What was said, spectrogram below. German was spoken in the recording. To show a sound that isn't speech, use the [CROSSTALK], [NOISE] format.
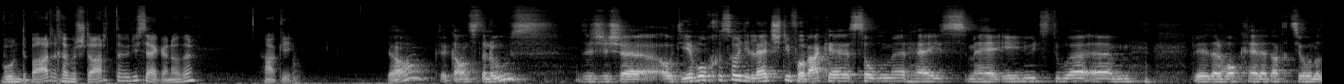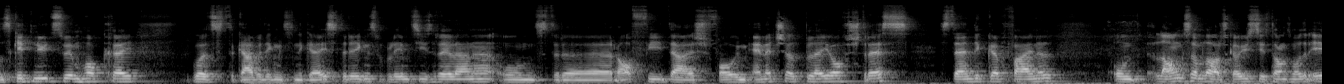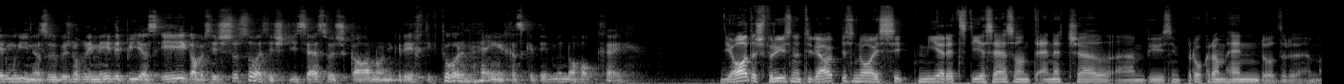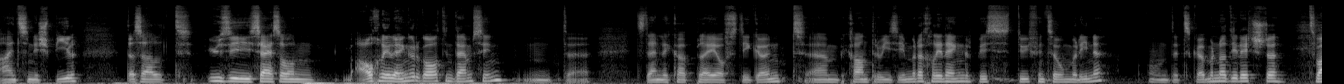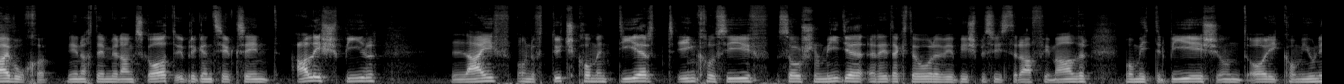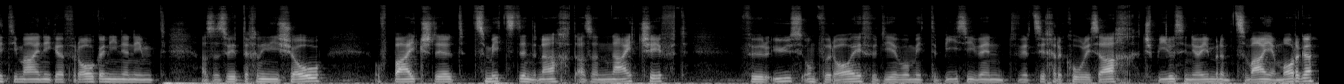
Wunderbar, dann können wir starten, würde ich sagen, oder? Hagi. Ja, sieht ganz dann aus. Das ist äh, auch diese Woche so. Die letzte von wegen Sommer heisst, wir haben eh nichts zu tun ähm, [LAUGHS] bei der Hockey-Redaktion. Oder es gibt nichts zu im Hockey. Gut, der Gabe mit seinen Geister ein Problem zu Israel Und der äh, Raffi, der ist voll im NHL-Playoff-Stress. Standing Cup Final. Und langsam, Lars, geh uns jetzt langsam mal eher rein. Also, du bist noch ein bisschen mehr dabei als ich, aber es ist schon so, es ist, die Saison ist gar noch nicht richtig [LAUGHS] durch. Es gibt immer noch Hockey. Ja, das ist für uns natürlich auch etwas Neues, seit wir jetzt diese Saison die NHL ähm, bei uns im Programm haben oder ähm, einzelne Spiele, dass halt unsere Saison auch ein bisschen länger geht in dem Sinn. Und äh, die Stanley Cup Playoffs, die gehen ähm, bekannterweise immer ein bisschen länger bis tief in den Sommer rein. Und jetzt gehen wir noch die letzten zwei Wochen, je nachdem wie lange es geht. Übrigens, ihr seht alle Spiele live und auf Deutsch kommentiert, inklusive Social Media Redaktoren wie beispielsweise Raffi Mahler, der mit dabei ist und eure Community-Meinungen, Fragen reinnimmt. Also es wird eine kleine Show auf beigestellt, mitten in der Nacht, also Night Shift für uns und für euch, für die, die mit dabei sind, wird sicher eine coole Sache. Die Spiele sind ja immer um 2 Uhr morgen.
